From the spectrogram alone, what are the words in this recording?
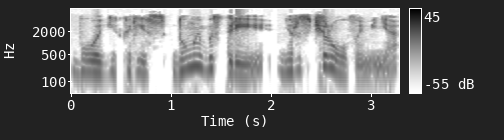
Боги, Крис, думай быстрее, не разочаровывай меня.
